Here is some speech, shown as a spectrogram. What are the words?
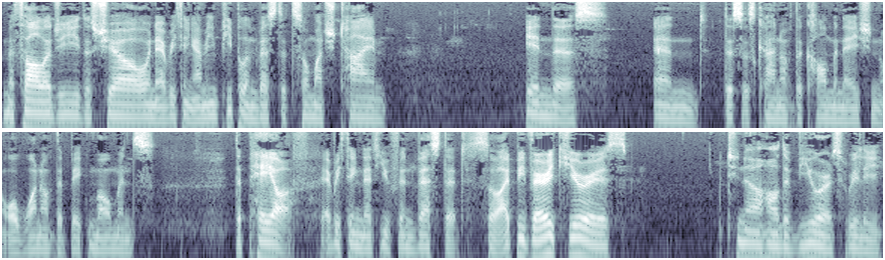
mythology, the show, and everything. I mean, people invested so much time in this, and this is kind of the culmination or one of the big moments, the payoff, everything that you've invested. So I'd be very curious to know how the viewers really,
